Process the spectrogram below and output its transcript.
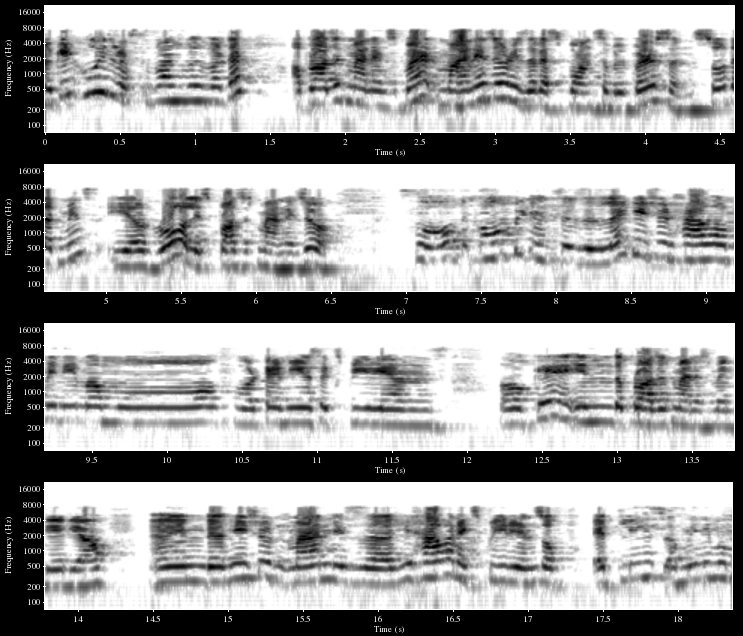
okay, who is responsible for that? a project management manager is a responsible person. So that means your role is project manager. So the competences is like you should have a minimum of uh, 10 years experience okay in the project management area. And he should manage uh, he have an experience of at least a minimum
